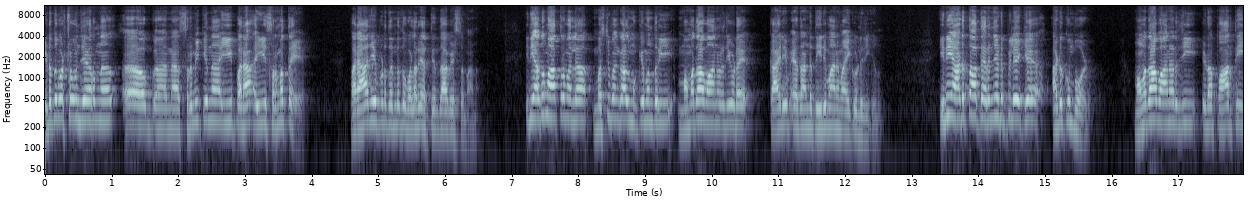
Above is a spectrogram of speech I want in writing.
ഇടതുപക്ഷവും ചേർന്ന് ശ്രമിക്കുന്ന ഈ പരാ ഈ ശ്രമത്തെ പരാജയപ്പെടുത്തേണ്ടത് വളരെ അത്യന്താപേക്ഷിതമാണ്. ഇനി അതുമാത്രമല്ല വെസ്റ്റ് ബംഗാൾ മുഖ്യമന്ത്രി മമതാ ബാനർജിയുടെ കാര്യം ഏതാണ്ട് തീരുമാനമായിക്കൊണ്ടിരിക്കുന്നു. ഇനി അടുത്ത തെരഞ്ഞെടുപ്പിലേക്ക് അടുക്കുമ്പോൾ മമതാ ബാനർജിയുടെ പാർട്ടി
